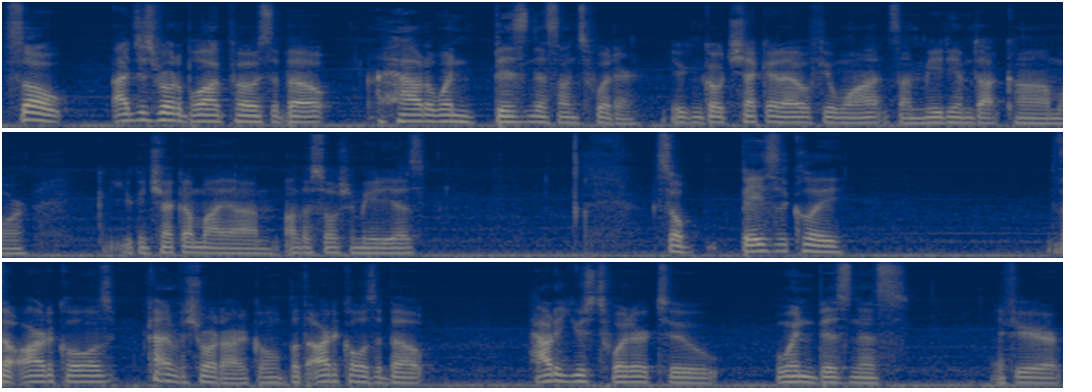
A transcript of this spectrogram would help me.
So I just wrote a blog post about how to win business on Twitter. You can go check it out if you want. It's on Medium.com or you can check out my um, other social medias. So basically, the article is kind of a short article, but the article is about how to use Twitter to win business if you're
